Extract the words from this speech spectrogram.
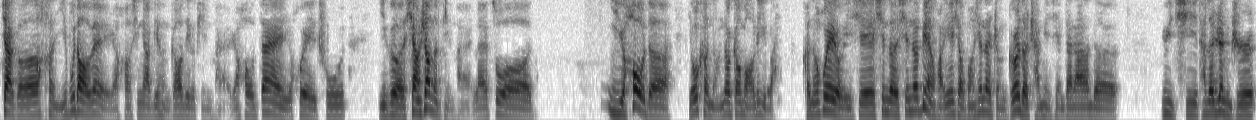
价格很一步到位，然后性价比很高的一个品牌，然后再会出一个向上的品牌来做以后的有可能的高毛利吧？可能会有一些新的新的变化，因为小鹏现在整个的产品线，大家的预期、它的认知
